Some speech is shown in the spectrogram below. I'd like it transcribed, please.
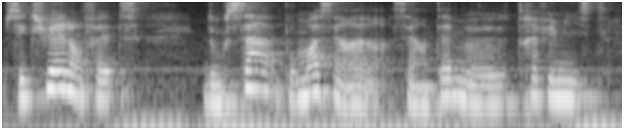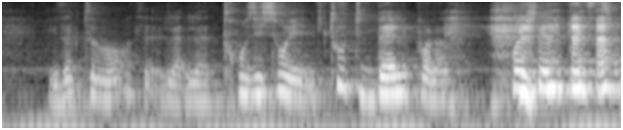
sexuelle, en fait. Donc ça, pour moi, c'est un, un, thème euh, très féministe. Exactement. La, transition est toute belle pour la prochaine question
